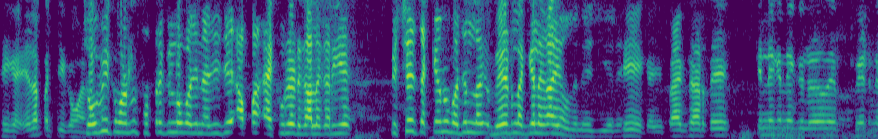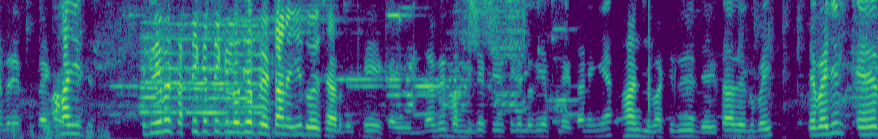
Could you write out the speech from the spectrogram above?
ਠੀਕ ਹੈ ਇਹਦਾ 25 ਕਮਾਂਡ 24 ਕੁਇੰਟਲ 70 ਕਿਲੋ ਵਜਨ ਹੈ ਜੀ। ਜੇ ਆਪਾਂ ਐਕੂਰੇਟ ਗੱਲ ਕਰੀਏ ਪਿੱਛੇ ਚੱਕਿਆਂ ਨੂੰ ਵਜਨ weight ਲੱਗੇ ਲਗਾਏ ਹੁੰਦੇ ਨੇ ਜੀ ਇਹਦੇ। ਠੀਕ ਹੈ ਜੀ ਬੈਕ ਸਾਈਡ ਤੇ ਕਿੰਨੇ ਕਿੰਨੇ ਕਿਲੋ ਦੇ weight ਨੇ ਵੀਰੇ ਬੈਕ ਹਾਂਜੀ ਤਕਰੀਬਨ 31 31 ਕਿਲੋ ਦੀਆਂ ਪਲੇਟਾਂ ਨੇ ਜੀ ਦੋਏ ਸਾਈਡ ਤੇ ਠੀਕ ਹੈ ਜੀ ਲੈ ਵੀ 32 ਤੇ 30 ਕਿਲੋ ਦੀਆਂ ਪਲੇਟਾਂ ਨੇਗੀਆਂ ਹਾਂਜੀ। ਬਾਕੀ ਤੁਸੀਂ ਦੇਖ ਸਕਦੇ ਹੋ ਬਾਈ। ਤੇ ਬਾਈ ਜੀ ਇਹ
